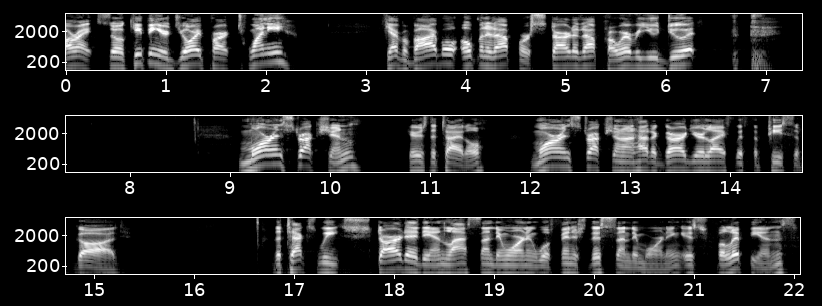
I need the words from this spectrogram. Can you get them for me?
All right, so keeping your joy, part 20. If you have a Bible, open it up or start it up, however you do it. More instruction. Here's the title More instruction on how to guard your life with the peace of God. The text we started in last Sunday morning, we'll finish this Sunday morning, is Philippians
